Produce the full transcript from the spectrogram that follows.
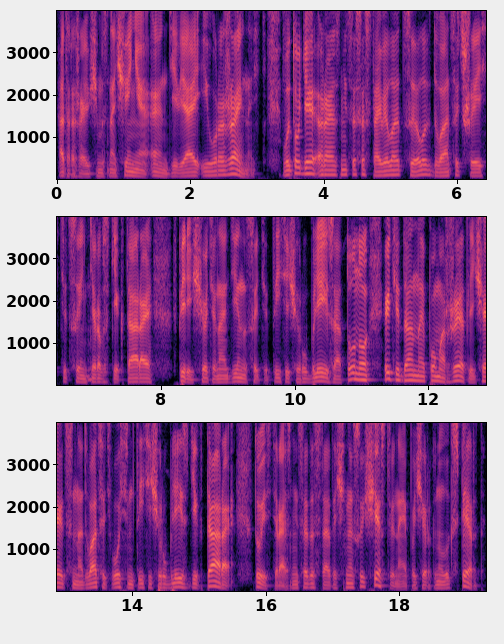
отражающем значение NDVI и урожайность. В итоге разница составила целых 26 центнеров с гектара в пересчете счете на 11 тысяч рублей за тонну эти данные по марже отличаются на 28 тысяч рублей с гектара, то есть разница достаточно существенная, подчеркнул эксперт.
